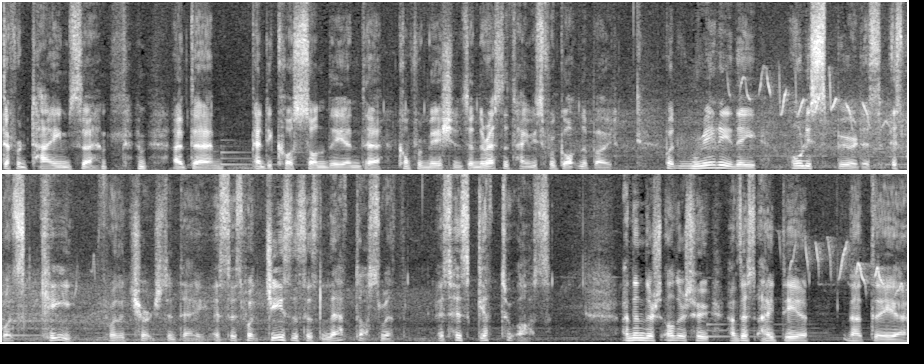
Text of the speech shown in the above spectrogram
different times um, at um, Pentecost Sunday and uh, confirmations, and the rest of the time he's forgotten about. But really, the Holy Spirit is, is what's key for the church today. It's, it's what Jesus has left us with. It's his gift to us. And then there's others who have this idea that the uh,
